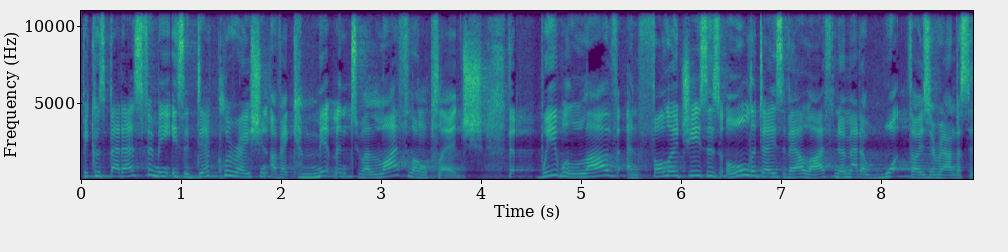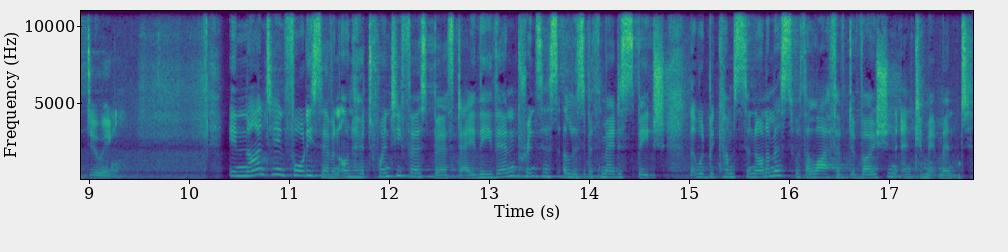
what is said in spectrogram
Because but as for me is a declaration of a commitment to a lifelong pledge that we will love and follow Jesus all the days of our life, no matter what those around us are doing. In 1947, on her 21st birthday, the then Princess Elizabeth made a speech that would become synonymous with a life of devotion and commitment.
